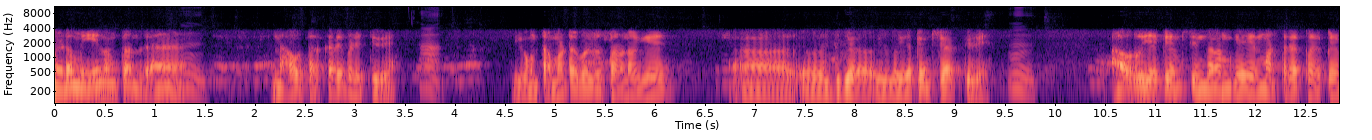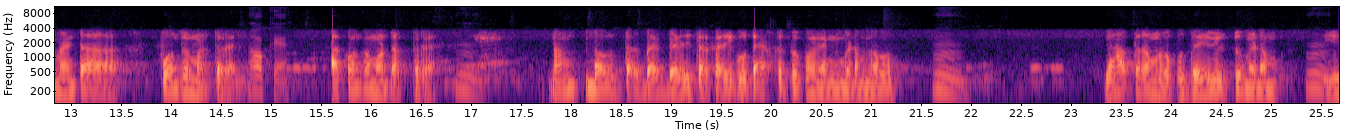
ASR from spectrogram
ಮೇಡಮ್ ಏನಂತಂದ್ರೆ ನಾವು ತರಕಾರಿ ಬೆಳಿತೀವಿ. ಈಗ ಒಂದು ಟೊಮೆಟೊ ಬೆಳೆದ್ರೆ ತಗೊಂಡೋಗಿ ಎ ಪಿ ಎಂ ಸಿ ಹಾಕ್ತೀವಿ. ಅವರು ಎ ಪಿ ಎಂ ಸಿ ಇಂದ ನಮ್ಗೆ ಏನ್ ಮಾಡ್ತಾರೆ ಪೇಮೆಂಟ್ ಫೋನ್ ಪೇ ಮಾಡ್ತಾರೆ. ಅಕೌಂಟ್ ಅಮೌಂಟ್ ಹಾಕ್ತಾರೆ. ನಮ್ ನಾವು ಬೆಳೆದ ತರಕಾರಿಗೂ ಟ್ಯಾಕ್ಸ್ ಕಟ್ಟಬೇಕು ಅಂದ್ರೆ ಹೆಂಗ್ ಮೇಡಮ್ ನಾವು? ಯಾವ ತರ ಮಾಡ್ಬೇಕು? ದಯವಿಟ್ಟು ಮೇಡಮ್ ಈ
